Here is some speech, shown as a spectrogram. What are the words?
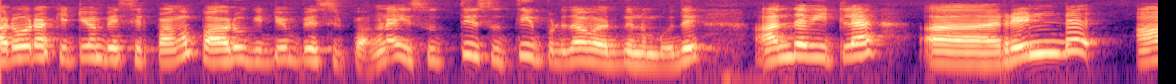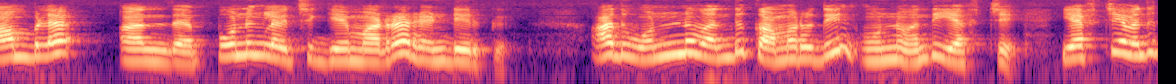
அரோரா கிட்டேயும் பேசியிருப்பாங்க பாரு கிட்டயும் பேசியிருப்பாங்கன்னா சுற்றி சுற்றி இப்படி தான் வருதுன்னும் போது அந்த வீட்டில் ரெண்டு ஆம்பளை அந்த பொண்ணுங்களை வச்சு கேம் ஆடுற ரெண்டு இருக்குது அது ஒன்று வந்து கமருதீன் ஒன்று வந்து எஃப்ஜே எஃப்ஜே வந்து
